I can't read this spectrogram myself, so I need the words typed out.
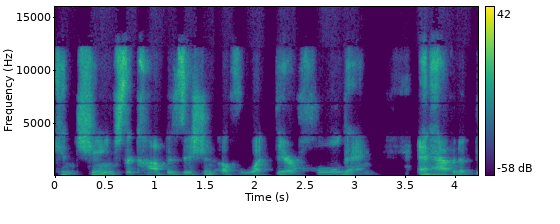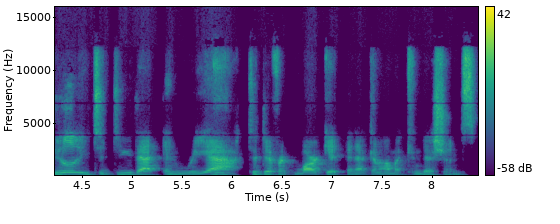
can change the composition of what they're holding and have an ability to do that and react to different market and economic conditions.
